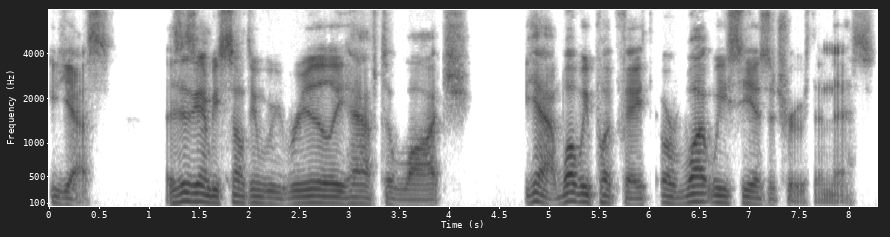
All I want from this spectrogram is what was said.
Yes. This is going to be something we really have to watch. Yeah, what we put faith or what we see as the truth in this.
